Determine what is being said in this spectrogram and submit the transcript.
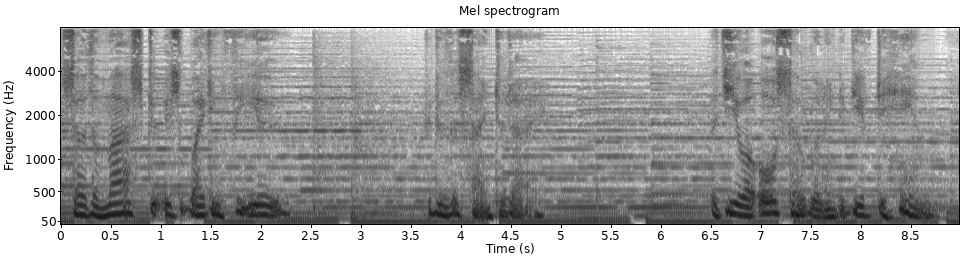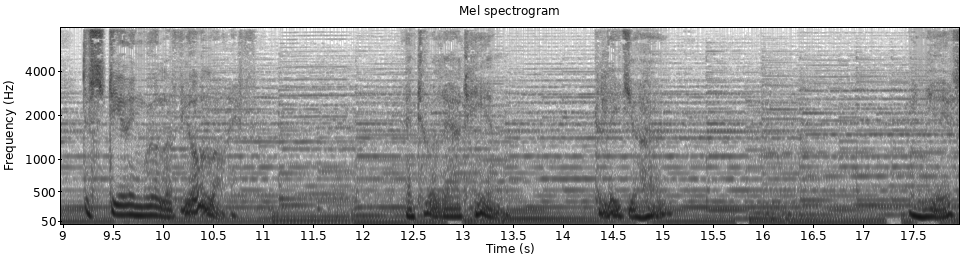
so the Master is waiting for you to do the same today. That you are also willing to give to him the steering wheel of your life and to allow him to lead you home. And yes,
